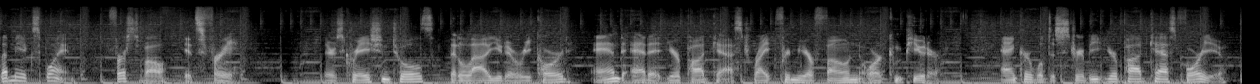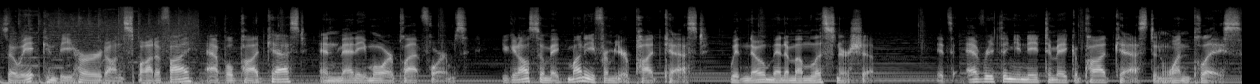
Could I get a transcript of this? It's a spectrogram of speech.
Let me explain. First of all, it's free. There's creation tools that allow you to record and edit your podcast right from your phone or computer. Anchor will distribute your podcast for you so it can be heard on Spotify, Apple Podcast, and many more platforms. You can also make money from your podcast with no minimum listenership. It's everything you need to make a podcast in one place.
